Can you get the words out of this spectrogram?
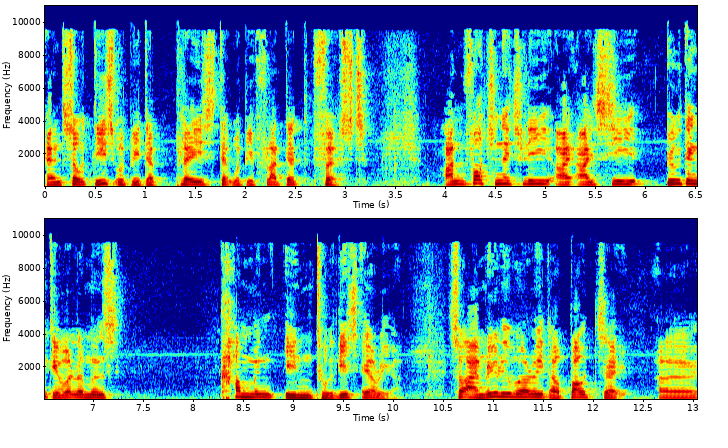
and so this would be the place that would be flooded first. Unfortunately, I, I see building developments coming into this area. So I'm really worried about the uh,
